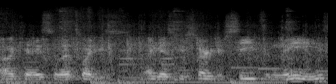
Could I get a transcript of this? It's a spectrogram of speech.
Okay, so that's why you, I guess you start your seeds in these.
